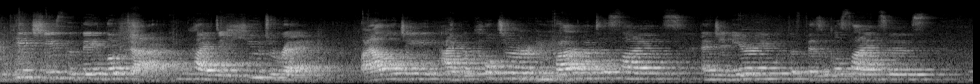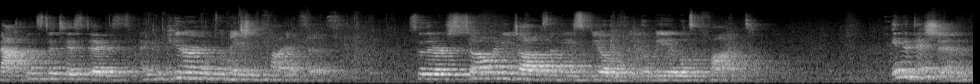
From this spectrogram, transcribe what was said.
The PhDs that they looked at comprised a huge array, biology, agriculture, environmental science, engineering, the physical sciences, math and statistics, and computer and information sciences. So there are so many jobs in these fields that you'll be able to find. In addition,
